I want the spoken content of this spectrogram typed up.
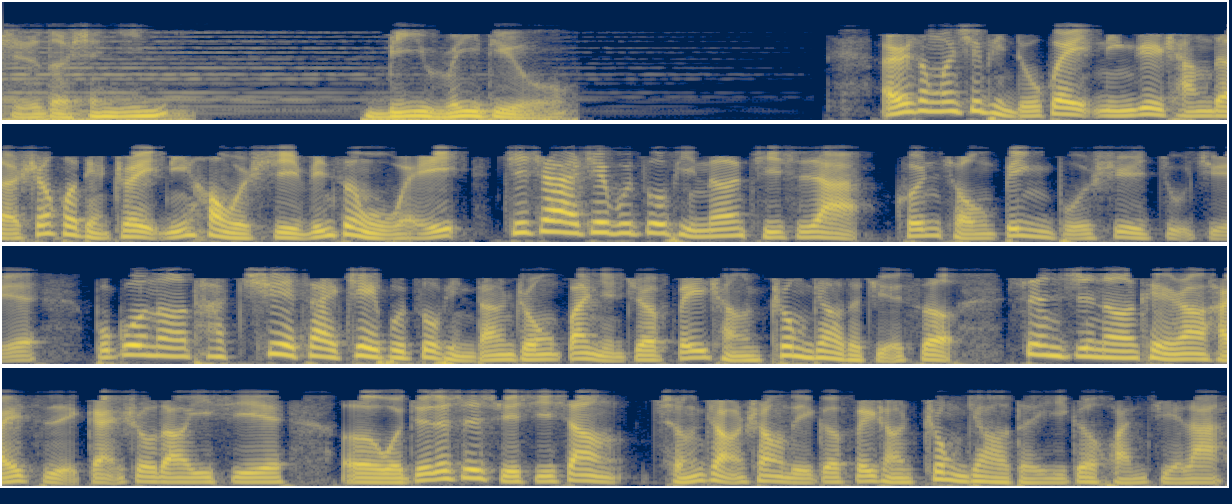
值的声音，B Radio。儿童文学品读会，您日常的生活点缀。你好，我是 Vincent 武维。接下来这部作品呢，其实啊，昆虫并不是主角。不过呢，他却在这部作品当中扮演着非常重要的角色，甚至呢，可以让孩子感受到一些，呃，我觉得是学习上、成长上的一个非常重要的一个环节啦。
